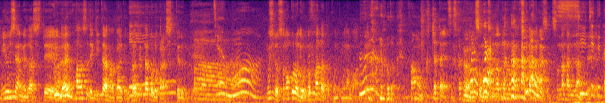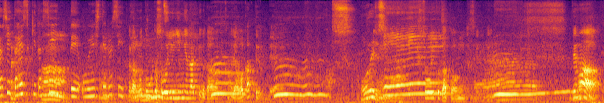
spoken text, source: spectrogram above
ミュージシャン目指してライブハウスでギター抱えて歌ってた頃から知ってるんで、じゃあもむしろその頃に俺のファンだった子もなんかあって、なるほど。ファンを食っちゃったやつですか？うんほらほら。そんなそんな感じな感じですよそんな感じうなんで。信じてたし大好きだしって応援してるしだからもともとそういう人間だってことは彼女は分かってるんで、うんうんうんすごいですね。そういうことだとは思うんですけどね、うん。でまあ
